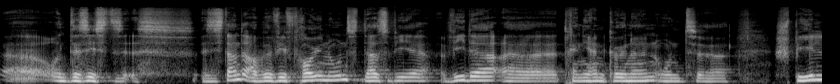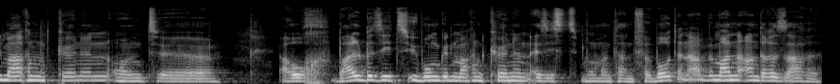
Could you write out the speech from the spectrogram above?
Äh, und es ist, es ist anders, aber wir freuen uns, dass wir wieder äh, trainieren können und äh, Spiel machen können und äh, auch Ballbesitzübungen machen können. Es ist momentan verboten, aber machen eine andere Sache.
